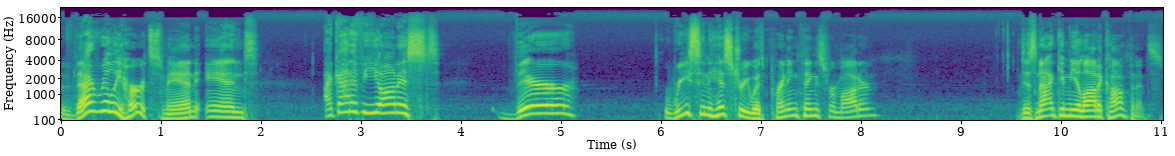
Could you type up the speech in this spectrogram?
that really hurts, man. And I gotta be honest, their recent history with printing things for modern does not give me a lot of confidence.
